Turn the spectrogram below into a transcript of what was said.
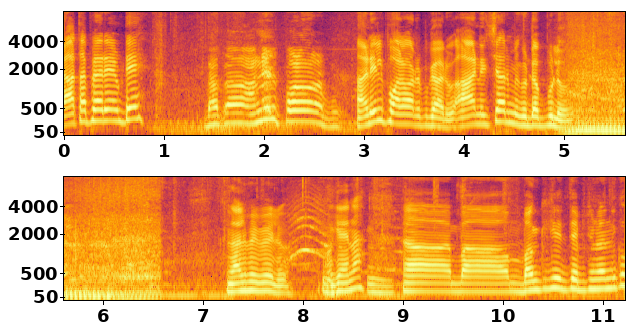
దాత పేరు ఏమిటి అనిల్ పోలవరపు. అనిల్ పోలవరపు గారు ఆయన ఇచ్చారు మీకు డబ్బులు. నలభై వేలు ఓకేనా? బంకుకి తెప్పించినందుకు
